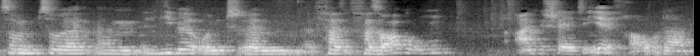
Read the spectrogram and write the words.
zum, mhm. zur ähm, Liebe und ähm, Ver Versorgung angestellte Ehefrau oder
